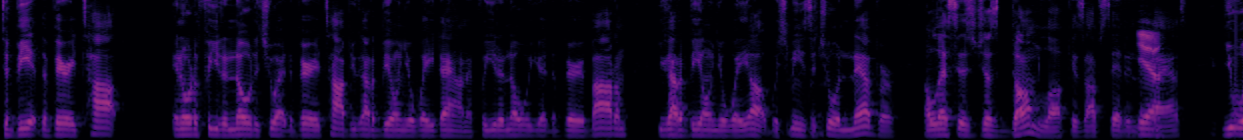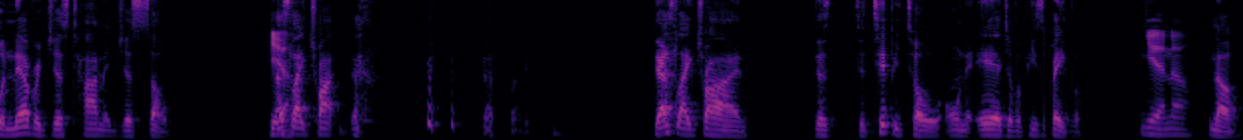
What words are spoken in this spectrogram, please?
to be at the very top. In order for you to know that you're at the very top, you got to be on your way down. And for you to know where you're at the very bottom, you got to be on your way up, which means that mm-hmm. you'll never, unless it's just dumb luck, as I've said in the Yeah. past, you will never just time it just so. Yeah. That's like trying. that's funny. That's like trying to to tippy toe on the edge of a piece of paper. Yeah. No. No,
